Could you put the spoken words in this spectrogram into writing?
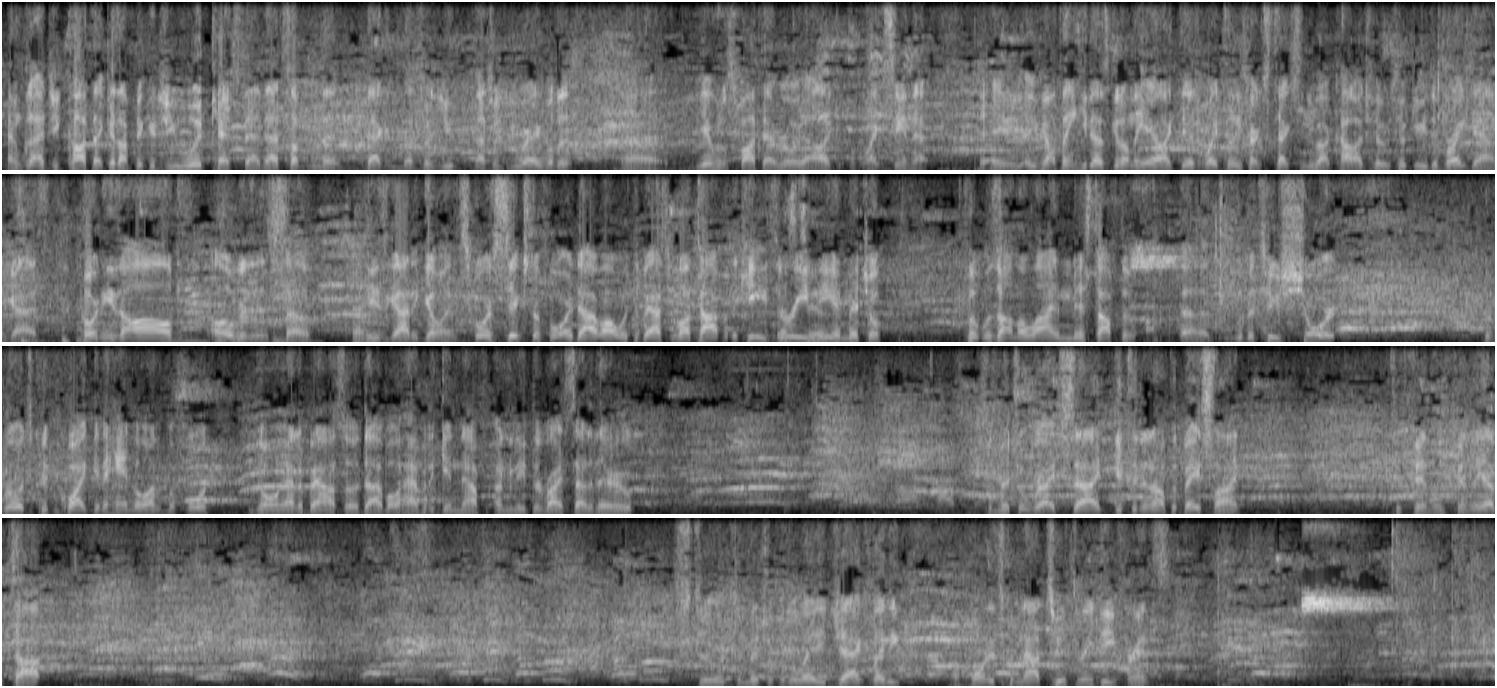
I'm glad you caught that because I figured you would catch that. That's something that back. That's what you. That's what you were able to. Uh, you're able to spot that really. I like like seeing that. If y'all think he does good on the air like this, wait till he starts texting you about college hoops. He'll give you the breakdown, guys. Courtney's all over this, so uh, he's got it going. Score six to four. Diboll with the basketball. Top of the key, three. It. Nia Mitchell. Foot was on the line, missed off the uh, a little bit too short. The Rhodes couldn't quite get a handle on it before going out of bounds. So Diboll have it again now underneath the right side of their hoop. So Mitchell, right side, gets it in off the baseline to Finley. Finley up top. Stewart to Mitchell for the Lady Jacks. Lady uh, Hornets coming out 2 3 defense.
